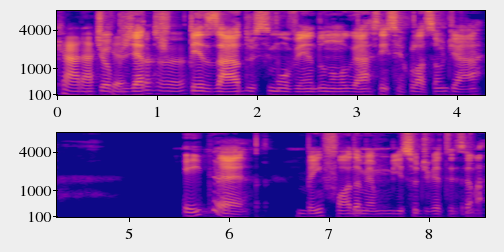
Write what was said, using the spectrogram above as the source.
Caraca. de objetos aham. pesados se movendo num lugar sem circulação de ar. Eita. É, bem foda mesmo. Isso eu devia ter, sei lá,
